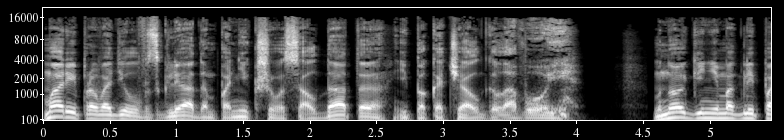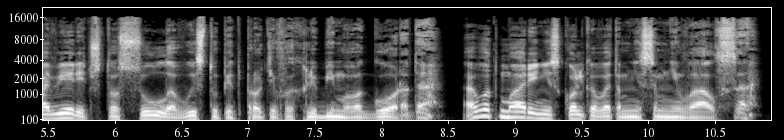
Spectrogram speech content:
Марий проводил взглядом поникшего солдата и покачал головой. Многие не могли поверить, что Сула выступит против их любимого города, а вот Марий нисколько в этом не сомневался —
